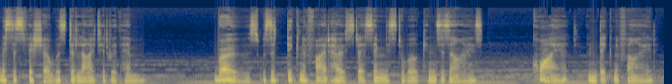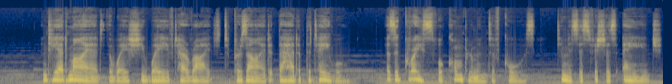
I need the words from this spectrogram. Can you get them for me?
Mrs. Fisher was delighted with him. Rose was a dignified hostess in Mr. Wilkins's eyes, quiet and dignified, and he admired the way she waived her right to preside at the head of the table, as a graceful compliment, of course, to Mrs. Fisher's age.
